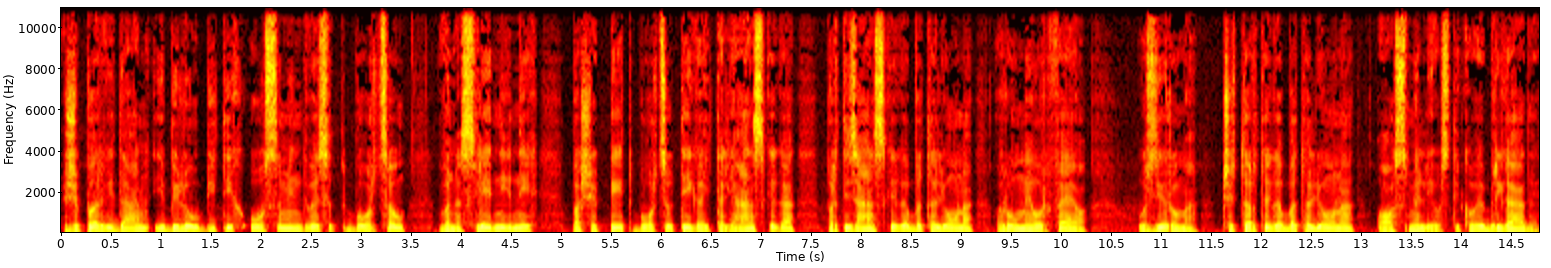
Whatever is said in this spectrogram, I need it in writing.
Že prvi dan je bilo ubitih 28 borcev, v naslednjih dneh pa še pet borcev tega italijanskega partizanskega bataljona Rome Orfeo oziroma 4. bataljona 8. Levstikove brigade.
